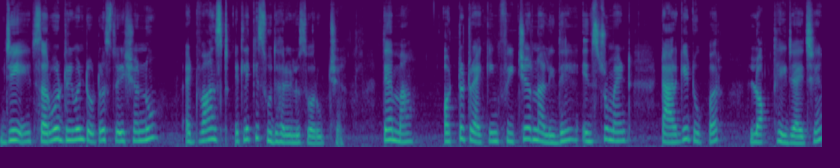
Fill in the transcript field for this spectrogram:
જે સર્વો ડ્રીવન ટોટલ સ્ટેશનનું એડવાન્સ્ડ એટલે કે સુધારેલું સ્વરૂપ છે. તેમાં ઓટો ટ્રેકિંગ ફીચરના લીધે ઇન્સ્ટ્રુમેન્ટ ટાર્ગેટ ઉપર લોક થઈ જાય છે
